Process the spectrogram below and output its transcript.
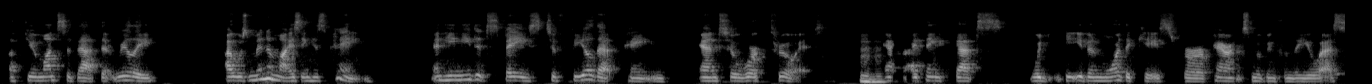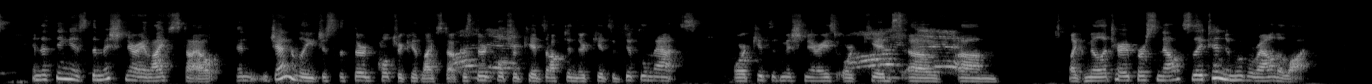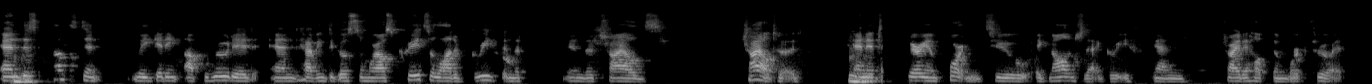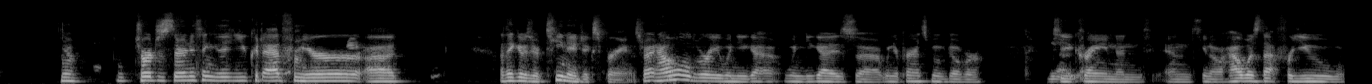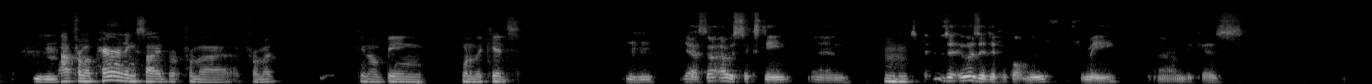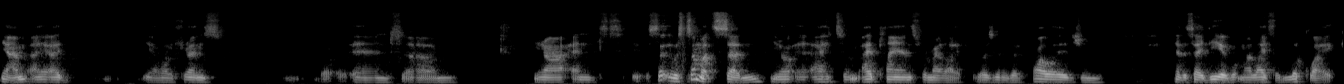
a few months of that that really I was minimizing his pain. And he needed space to feel that pain and to work through it. Mm-hmm. And I think that's would be even more the case for parents moving from the US. And the thing is, the missionary lifestyle, and generally just the third culture kid lifestyle, because third culture kids often they're kids of diplomats or kids of missionaries or kids of um, like military personnel. So they tend to move around a lot. And mm-hmm. this constantly getting uprooted and having to go somewhere else creates a lot of grief in the in the child's childhood. Mm-hmm. And it's very important to acknowledge that grief and try to help them work through it. Yeah. George, is there anything that you could add from your uh, I think it was your teenage experience, right? How old were you when you got when you guys uh, when your parents moved over Yeah, to Ukraine and and you know how was that for you? Mhm. Not from a parenting side, but from a from a you know being one of the kids. hmm Yeah, so I was 16, and hmm it was a, it was a difficult move for me um, because, yeah, I'm, I, I, yeah, a lot of friends, and um, you know, and so it was somewhat sudden. You know, I had some, I had plans for my life. I was going to go to college and had this idea of what my life would look like,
